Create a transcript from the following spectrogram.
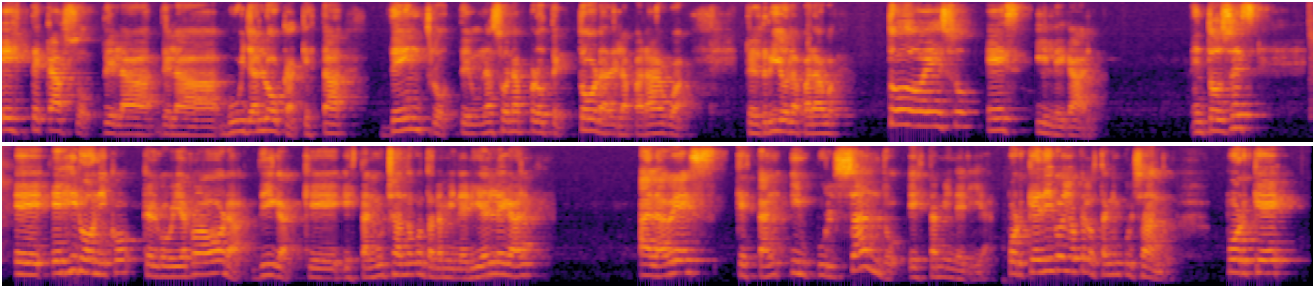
este caso de la, de la bulla loca que está dentro de una zona protectora de la Paragua, del río La Paragua, todo eso es ilegal. Entonces, eh, es irónico que el gobierno ahora diga que están luchando contra la minería ilegal a la vez que están impulsando esta minería. ¿Por qué digo yo que lo están impulsando? Porque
